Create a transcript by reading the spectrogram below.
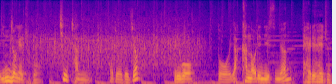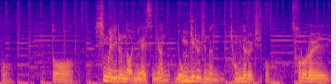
인정해주고 칭찬해줘야 되죠. 그리고 또 약한 어린이 있으면 배려해주고 또 힘을 잃은 어린이가 있으면 용기를 주는 격려를 주고 서로를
